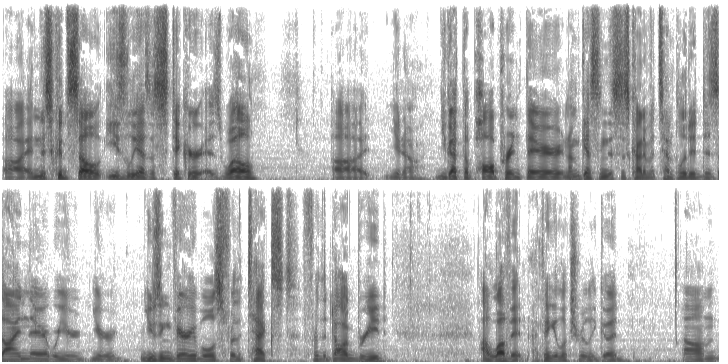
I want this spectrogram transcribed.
Uh, and this could sell easily as a sticker as well. Uh, you know, you got the paw print there, and I'm guessing this is kind of a templated design there, where you're you're using variables for the text for the dog breed. I love it. I think it looks really good. Um,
